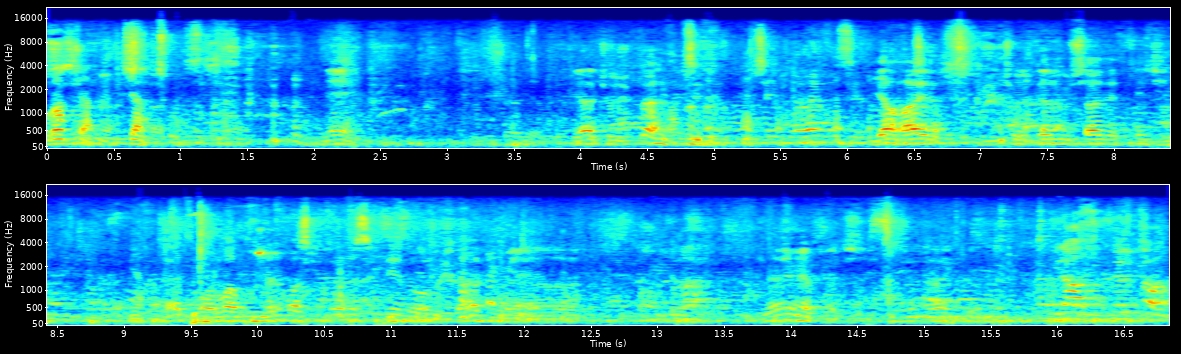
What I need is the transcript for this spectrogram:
Murat Can. Can. Ya çocuklar. ya hayır. Çocuklara müsaade et geç. Ya. Evet, Allah bunları basket oynasın diye doğmuş. Ne yapayım yani? Böyle mi yapıyoruz? Biraz yukarı kaldı.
